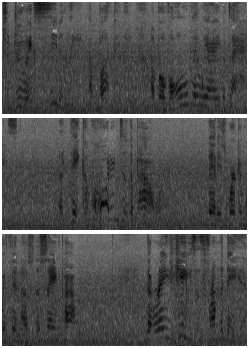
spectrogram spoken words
to do exceedingly abundantly above all that we are able to ask. Think according to the power that is working within us, the same power that raised Jesus from the dead,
